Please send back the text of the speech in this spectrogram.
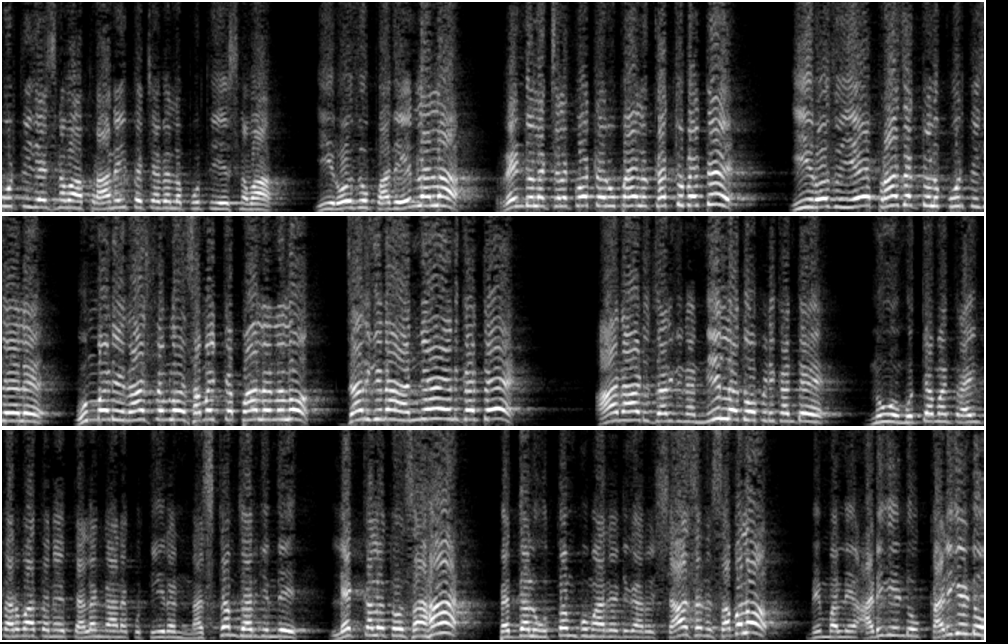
పూర్తి చేసినవా? ప్రాణహిత చెవెళ్ళ పూర్తి చేసినవా? ఈ రోజు పదేళ్ళల్లా రెండు లక్షల కోట్ల రూపాయలు ఖర్చు పెట్టి ఈ రోజు ఏ ప్రాజెక్టులు పూర్తి చేయలే? ఉమ్మడి రాష్ట్రంలో సమైక్య పాలనలో జరిగిన అన్యాయానికంటే ఆనాడు జరిగిన నీళ్ళ దోపిడీ కంటే నువ్వు ముఖ్యమంత్రి అయిన తర్వాతనే తెలంగాణకు తీరని నష్టం జరిగింది. లెక్కలతో సహా పెద్దలు ఉత్తమ్ కుమార్ రెడ్డి గారు శాసనసభలో మిమ్మల్ని అడిగిండు కడిగిండు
